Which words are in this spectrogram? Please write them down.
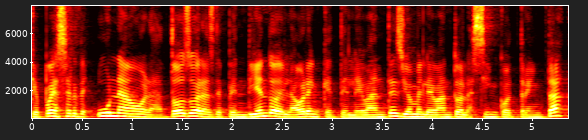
que puede ser de una hora, dos horas, dependiendo de la hora en que te levantes, yo me levanto a las 5.30,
